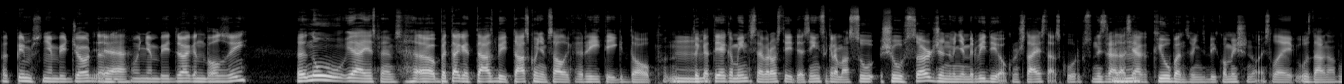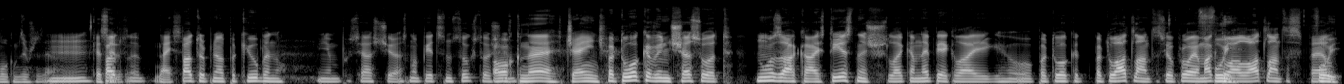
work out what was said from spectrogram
bet pirms viņam bija Jordan, Jā. un viņam bija Dragon Ball Z. Nu, jā, iespējams. Uh, Bet tagad tās bija tās, ko viņam salika rītīgi dope. Mm. Mm. Tagad tie, kam interesē, var rastīties Instagramā Shoe Surgeon, viņam ir video, kur viņš taisa tās kurpes. Un izrādās, mm. jā, ka Kubans viņas bija komisionojis, lai uzdāvinātu Lukam dzimšanas dienā. Mm. Kas Pat, ir nice. Paturpinot par Kubanu, viņam būs jāšķirās no 500 tūkstošiem. Ok, nē, change. Par to, ka viņš esot nozākājis tiesnešus, laikam nepieklājīgi, par to, ka par to Atlantas joprojām Fui. aktuālo Atlantas spēli. Fui.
